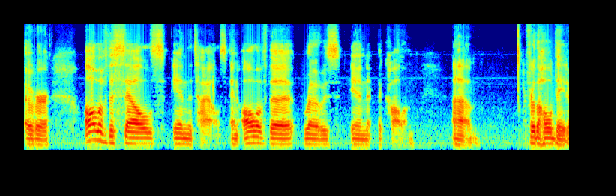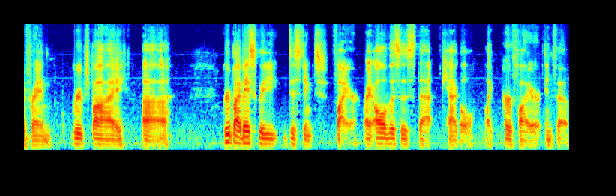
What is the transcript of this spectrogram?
over all of the cells in the tiles and all of the rows in the column um, for the whole data frame grouped by uh, grouped by basically distinct fire, right? All of this is that Kaggle like per fire info.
